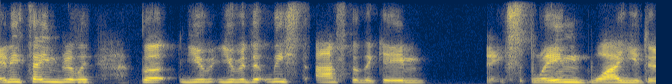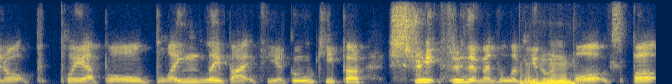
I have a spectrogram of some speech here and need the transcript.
any time really. But you you would at least after the game explain why you do not play a ball blindly back to your goalkeeper straight through the middle of your mm-hmm. own box. But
